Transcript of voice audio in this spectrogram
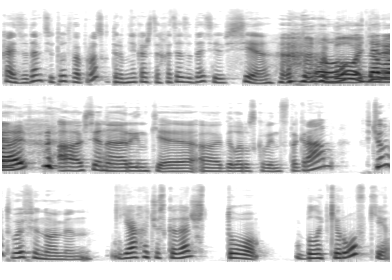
Кать, задам тебе тот вопрос, который, мне кажется, хотят задать и все блогеры, давай. А, все на рынке а, белорусского Инстаграм. В чем твой феномен? Я хочу сказать, что блокировки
